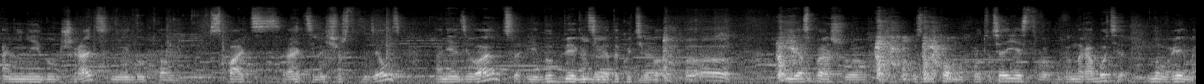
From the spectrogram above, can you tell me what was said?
они не идут жрать, не идут там спать, срать или еще что-то делать, они одеваются и идут бегать. Да, и я такой типа, да. И я спрашиваю у знакомых, вот у тебя есть на работе, ну, время,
